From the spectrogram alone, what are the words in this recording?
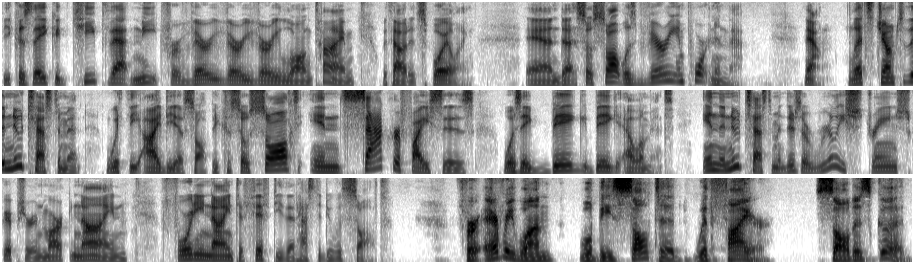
because they could keep that meat for a very very very long time without it spoiling and uh, so salt was very important in that now let's jump to the new testament with the idea of salt because so salt in sacrifices was a big big element in the new testament there's a really strange scripture in mark 9 49 to 50 that has to do with salt For everyone will be salted with fire. Salt is good,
